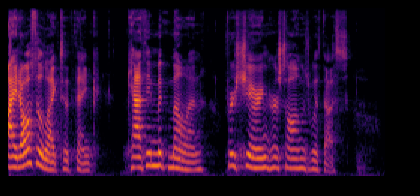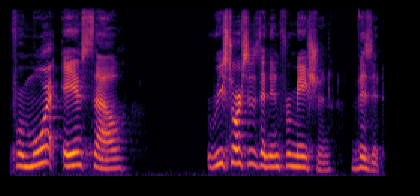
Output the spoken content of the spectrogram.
I'd also like to thank Kathy MacMillan for sharing her songs with us. For more ASL resources and information, visit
